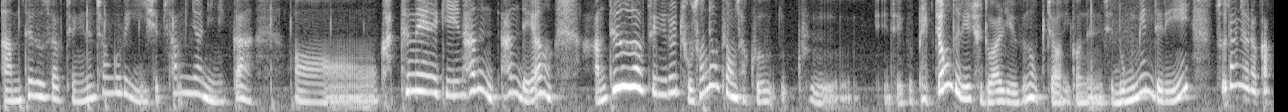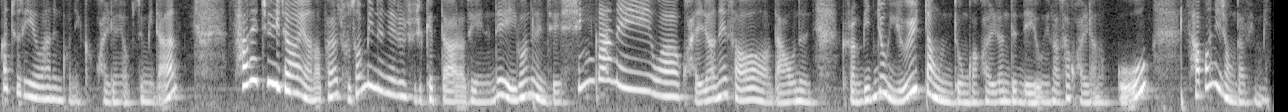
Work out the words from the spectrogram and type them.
암태도서학쟁이는 1923년이니까 어, 같은 해긴 하는 한데요. 암태도서학쟁이를 조선형 평사 그, 그 이제 그 백정들이 주도할 이유는 없죠. 이거는 이제 농민들이 소장료를 깎아주세요 하는 거니까 관련이 없습니다. 사회주의자와 연합하여 조선민은혜를 조직했다라고 되어 있는데 이거는 이제 신간회와 관련해서 나오는 그런 민족 유일당 운동과 관련된 내용이라서 관련 없고 4번이 정답입니다.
